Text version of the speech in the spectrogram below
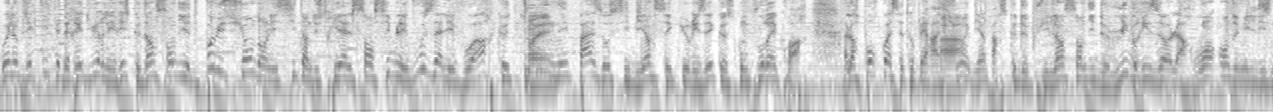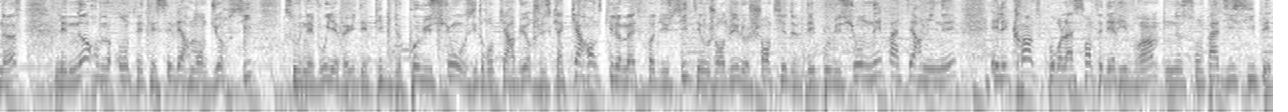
Oui, l'objectif est de réduire les risques d'incendie et de pollution dans les sites industriels sensibles et vous allez voir que tout Ouais. n'est pas aussi bien sécurisé que ce qu'on pourrait croire. Alors pourquoi cette opération Ah. Eh bien parce que depuis l'incendie de Lubrizol à Rouen en 2019, les normes ont été sévèrement durcies. Souvenez-vous, il y avait eu des pics de pollution aux hydrocarbures jusqu'à 40 km du site et aujourd'hui le chantier de dépollution n'est pas terminé et les craintes pour la santé des riverains ne sont pas dissipées.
